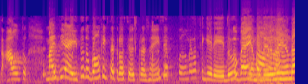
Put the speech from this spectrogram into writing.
salto. Mas e aí, tudo bom? O que, que você trouxe hoje pra gente? Você é Pamela Figueiredo. Tudo bem, minha modelo Pamela? linda.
